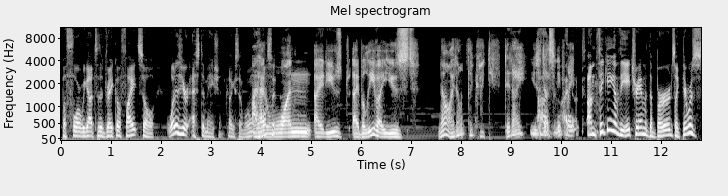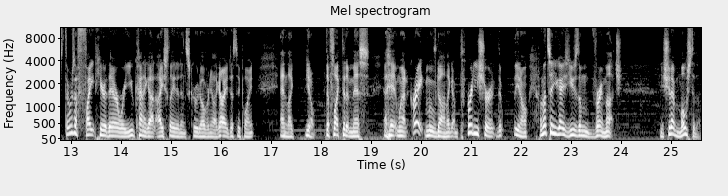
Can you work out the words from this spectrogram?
before we got to the Draco fight. So, what is your estimation? Like I said, when, I had one. I had used. I believe I used. No, I don't think I did. Did I use a Uh, Destiny I- point? I'm thinking of the Atrian with the birds. Like there was there was a fight here there where you kind of got isolated and screwed over, and you're like, all right, Destiny point, and like you know deflected a miss, a hit, and went great, moved on. Like I'm pretty sure that you know I'm not saying you guys use them very much. You should have most of them,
